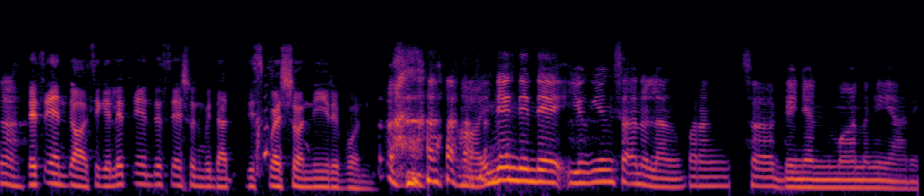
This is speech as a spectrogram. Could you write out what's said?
Ah, Let's end, oh, sige, let's end the session with that, this question ni Revon. ah, hindi, hindi, hindi. Yung, yung sa ano lang, parang sa ganyan mga nangyayari.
